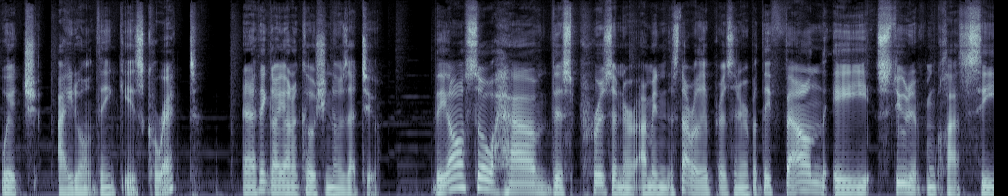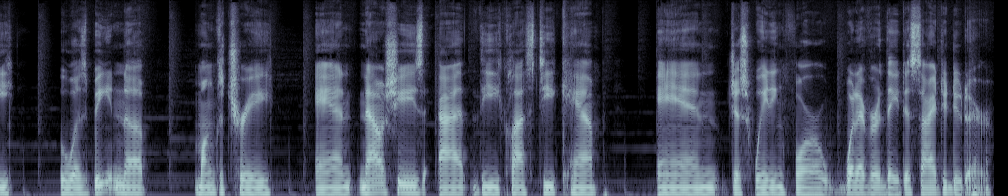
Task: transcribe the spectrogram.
which I don't think is correct. And I think Ayano Koshi knows that too. They also have this prisoner. I mean, it's not really a prisoner, but they found a student from Class C who was beaten up amongst a tree. And now she's at the Class D camp and just waiting for whatever they decide to do to her.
